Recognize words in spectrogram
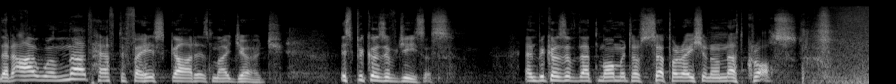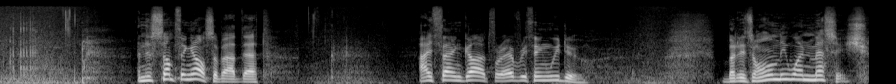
That I will not have to face God as my judge. It's because of Jesus and because of that moment of separation on that cross. And there's something else about that. I thank God for everything we do, but it's only one message.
